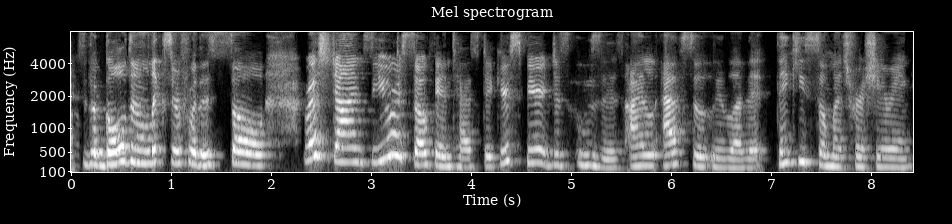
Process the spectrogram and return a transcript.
it's the golden elixir for the soul. Russ Johns, you are so fantastic. Your spirit just oozes. I absolutely love it. Thank you so much for sharing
